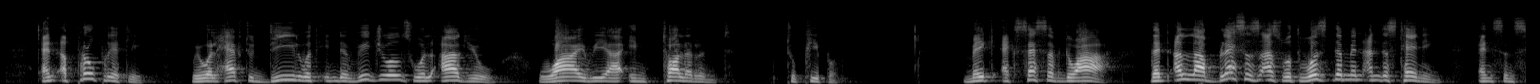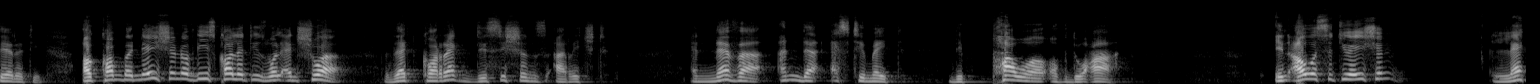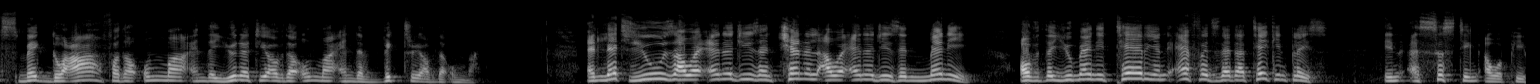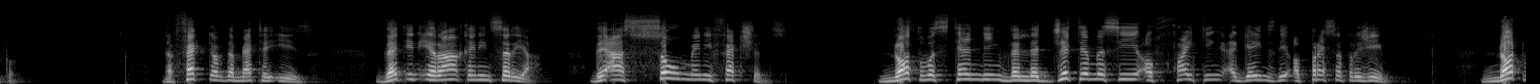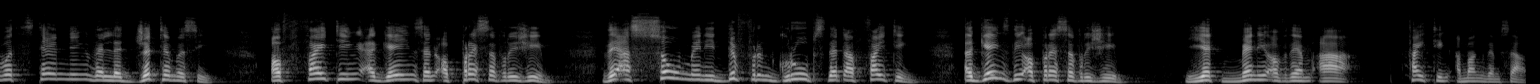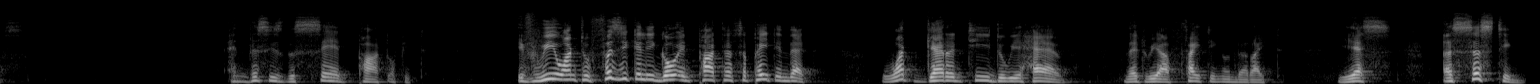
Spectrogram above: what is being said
and appropriately, we will have to deal with individuals who will argue why we are intolerant to people. Make excessive dua that Allah blesses us with wisdom and understanding and sincerity. A combination of these qualities will ensure that correct decisions are reached. And never underestimate the power of dua. In our situation, let's make dua for the ummah and the unity of the ummah and the victory of the ummah. And let's use our energies and channel our energies in many of the humanitarian efforts that are taking place in assisting our people. The fact of the matter is that in Iraq and in Syria, there are so many factions, notwithstanding the legitimacy of fighting against the oppressive regime, notwithstanding the legitimacy of fighting against an oppressive regime. There are so many different groups that are fighting against the oppressive regime, yet many of them are fighting among themselves. And this is the sad part of it. If we want to physically go and participate in that, what guarantee do we have that we are fighting on the right? Yes, assisting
